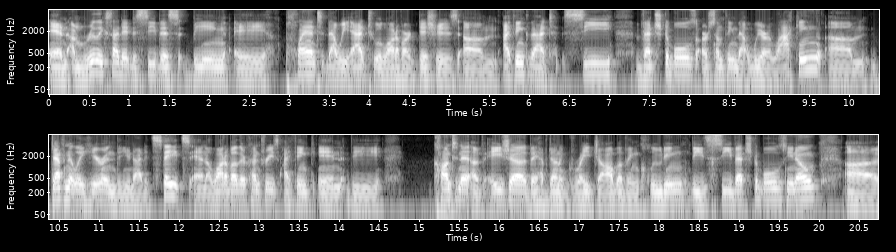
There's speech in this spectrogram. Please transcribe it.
And I'm really excited to see this being a plant that we add to a lot of our dishes. Um, I think that sea vegetables are something that we are lacking, um, definitely here in the United States and a lot of other countries. I think in the continent of Asia, they have done a great job of including these sea vegetables. You know, uh,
